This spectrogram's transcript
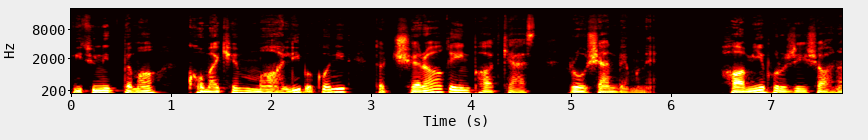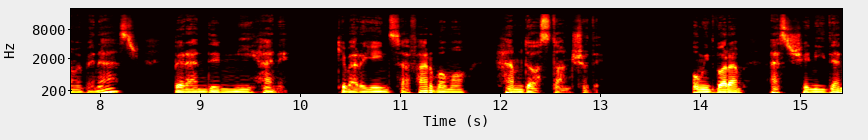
می‌تونید به ما کمک مالی بکنید تا چراغ این پادکست روشن بمونه. حامی پروژه شاهنامه به نصر برند میهنه که برای این سفر با ما همداستان شده. امیدوارم از شنیدن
